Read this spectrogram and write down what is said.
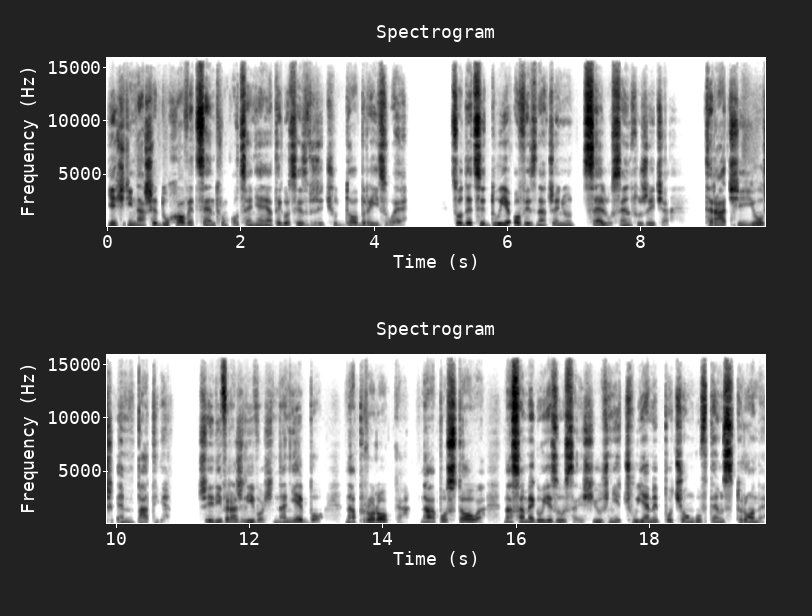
Jeśli nasze duchowe centrum oceniania tego, co jest w życiu dobre i złe, co decyduje o wyznaczeniu celu, sensu życia, traci już empatię, czyli wrażliwość na niebo, na proroka, na apostoła, na samego Jezusa, jeśli już nie czujemy pociągu w tę stronę,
